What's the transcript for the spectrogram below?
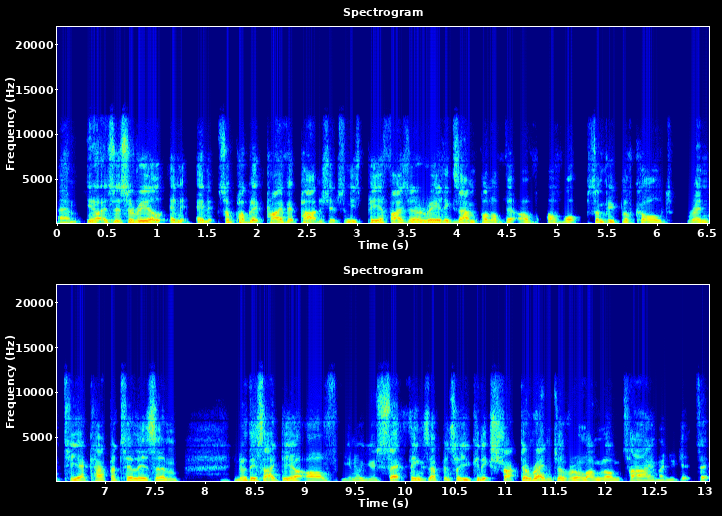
um, you know it's, it's a real and, and so public private partnerships and these pfis are a real example of the of, of what some people have called rentier capitalism You know, this idea of, you know, you set things up and so you can extract a rent over a long, long time and you get to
